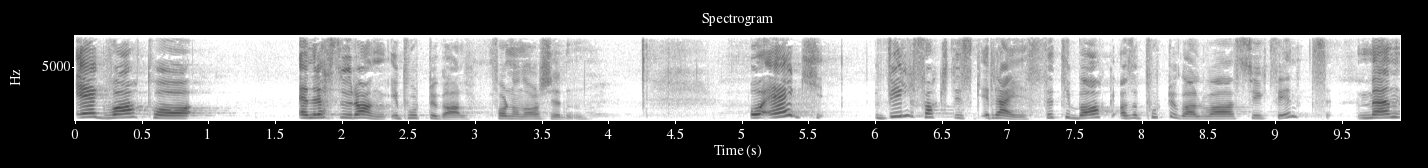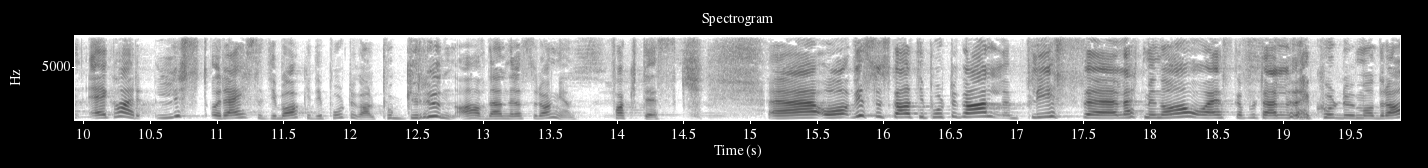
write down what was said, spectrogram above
Jeg var på en restaurant i Portugal for noen år siden. Og jeg vil faktisk reise tilbake Altså, Portugal var sykt fint. Men jeg har lyst å reise tilbake til Portugal pga. den restauranten. faktisk. Eh, og Hvis du skal til Portugal, please uh, let me know, og jeg skal fortelle deg hvor du må dra.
